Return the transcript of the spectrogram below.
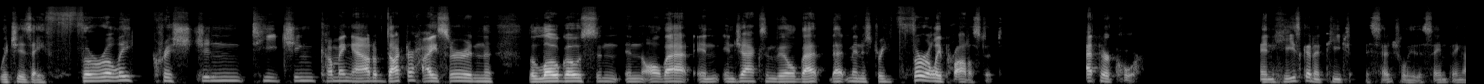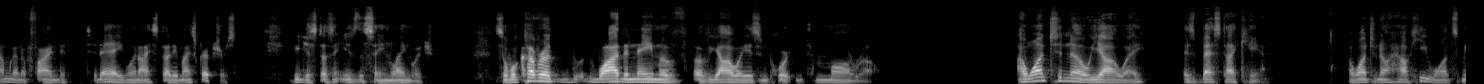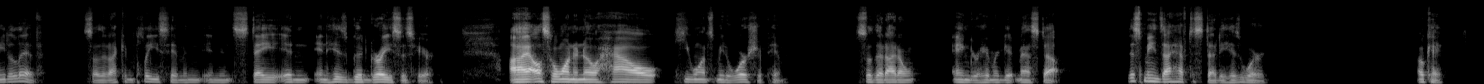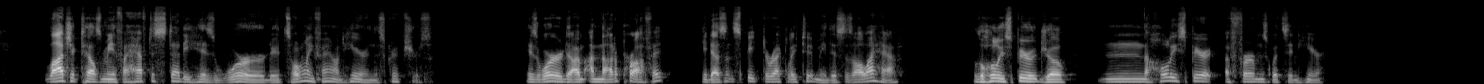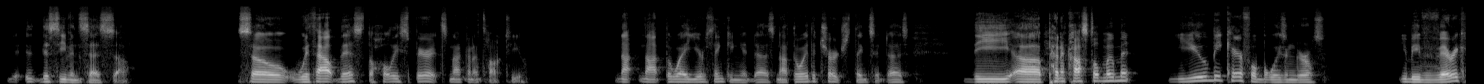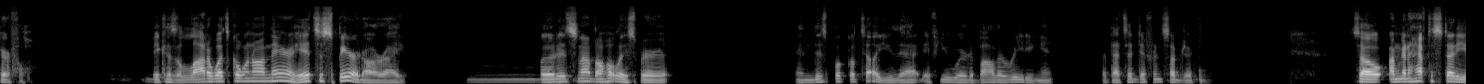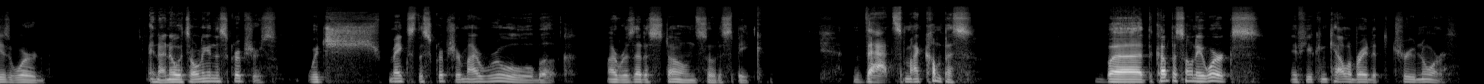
which is a thoroughly Christian teaching coming out of Dr. Heiser and the, the logos and, and all that in, in Jacksonville, that, that ministry, thoroughly Protestant at their core. And he's going to teach essentially the same thing I'm going to find today when I study my scriptures. He just doesn't use the same language. So we'll cover why the name of, of Yahweh is important tomorrow. I want to know Yahweh as best I can. I want to know how he wants me to live so that I can please him and, and stay in, in his good graces here. I also want to know how he wants me to worship him so that I don't anger him or get messed up. This means I have to study his word. Okay. Logic tells me if I have to study his word, it's only found here in the scriptures. His word, I'm, I'm not a prophet. He doesn't speak directly to me. This is all I have. The Holy Spirit, Joe. Mm, the Holy Spirit affirms what's in here. This even says so. So without this, the Holy Spirit's not going to talk to you. Not not the way you're thinking it does, not the way the church thinks it does. The uh, Pentecostal movement, you be careful, boys and girls. You be very careful. Because a lot of what's going on there, it's a spirit, all right. But it's not the Holy Spirit. And this book will tell you that if you were to bother reading it but that's a different subject. So I'm going to have to study his word. And I know it's only in the scriptures, which makes the scripture my rule book, my Rosetta Stone, so to speak. That's my compass. But the compass only works if you can calibrate it to true north.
